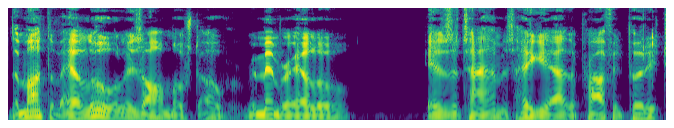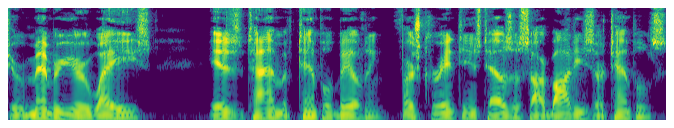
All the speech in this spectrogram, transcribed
The month of Elul is almost over. Remember Elul? It is a time, as Haggai the prophet put it, to remember your ways. It is a time of temple building. First Corinthians tells us our bodies are temples.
